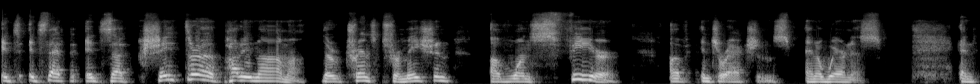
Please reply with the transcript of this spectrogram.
It's it's that it's a kshetra parinama, the transformation of one's sphere of interactions and awareness. And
